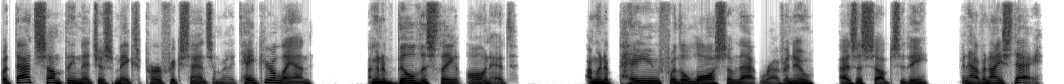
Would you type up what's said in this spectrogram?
But that's something that just makes perfect sense. I'm going to take your land. I'm going to build this thing on it. I'm going to pay you for the loss of that revenue as a subsidy and have a nice day.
